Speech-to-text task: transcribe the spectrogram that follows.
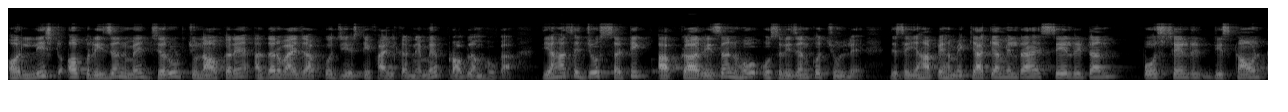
और लिस्ट ऑफ़ रीजन में ज़रूर चुनाव करें अदरवाइज़ आपको जीएसटी फ़ाइल करने में प्रॉब्लम होगा। यहाँ से जो सटीक आपका रीजन हो, उस रीजन को चुन लें। जैसे यहाँ पे हमें क्या क्या मिल रहा है? Sale return post sale discount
